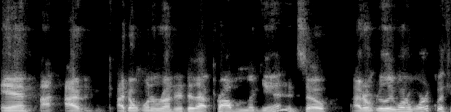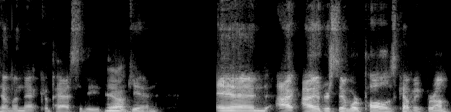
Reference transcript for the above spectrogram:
and I, I, I don't want to run into that problem again. And so I don't really want to work with him in that capacity yeah. again. And I, I understand where Paul is coming from,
